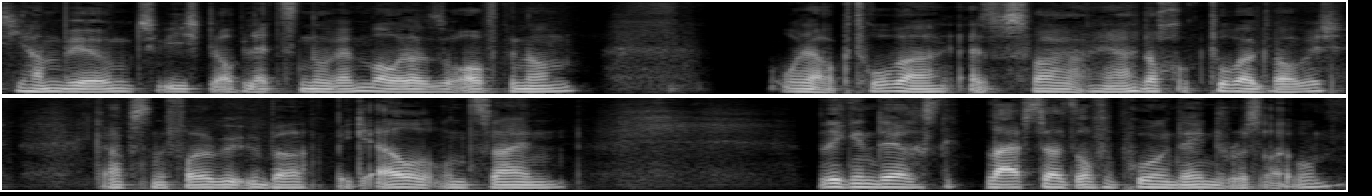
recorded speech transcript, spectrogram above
Die haben wir irgendwie, ich glaube, letzten November oder so aufgenommen. Oder Oktober. Also es war, ja doch, Oktober, glaube ich. Gab es eine Folge über Big L und sein legendäres Lifestyles of a Poor and Dangerous Album.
